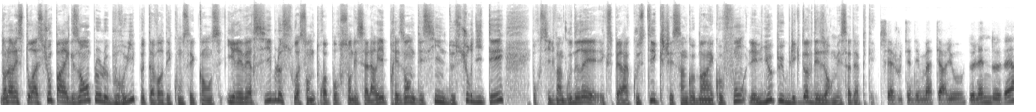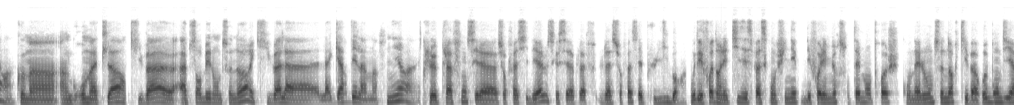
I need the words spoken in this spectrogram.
Dans la restauration, par exemple, le bruit peut avoir des conséquences irréversibles. 63% des salariés présentent des signes de surdité. Pour Sylvain Goudret, expert acoustique chez Saint-Gobain et Cofond, les lieux publics doivent désormais s'adapter. C'est ajouter des matériaux de laine de verre, comme un, un gros matelas qui va euh, absorber l'onde sonore et qui va la, la, garder, la maintenir. Le plafond, c'est la surface idéale parce que c'est la, la, surface la plus libre. Ou des fois, dans les petits espaces confinés, des fois les murs sont tellement proches qu'on a l'onde sonore qui va rebondir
